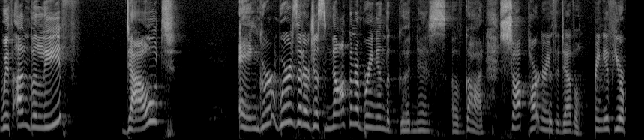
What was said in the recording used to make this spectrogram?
with unbelief, doubt, anger, words that are just not going to bring in the goodness of God. Stop partnering with the devil. If you're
